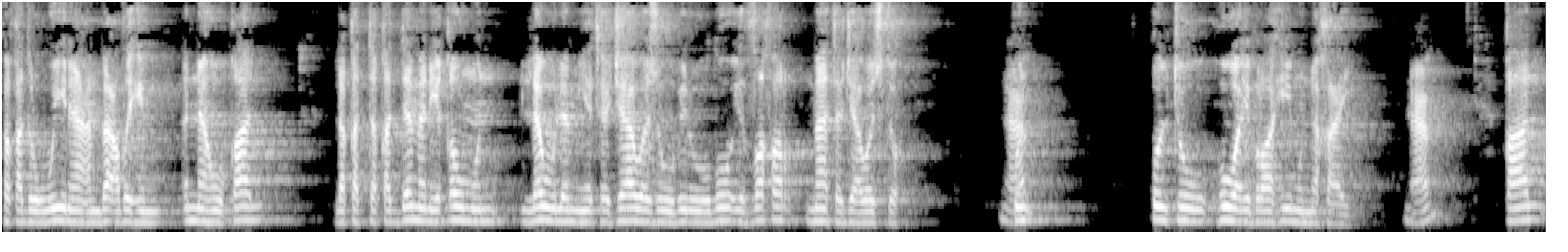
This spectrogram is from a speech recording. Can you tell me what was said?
فقد روينا عن بعضهم أنه قال لقد تقدمني قوم لو لم يتجاوزوا بالوضوء الظفر ما تجاوزته. نعم. قلت هو إبراهيم النخعي. نعم. قال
